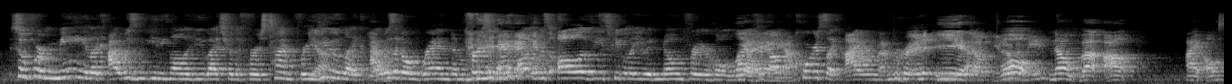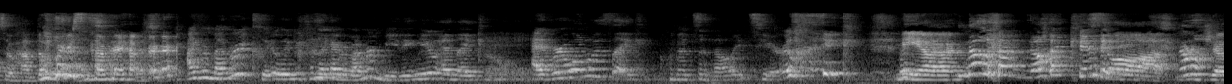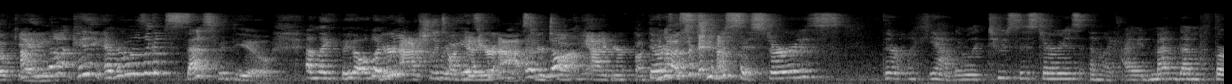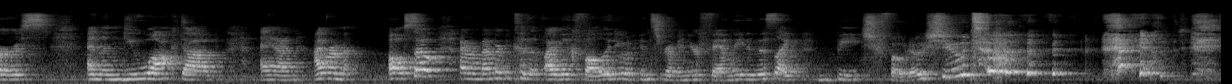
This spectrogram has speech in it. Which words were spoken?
so for me, like I was meeting all of you guys for the first time. For Yeah. you, like I was like a random person. it was all of these people that you had known for your whole life. Yeah, like, yeah, of yeah. course, like I remember it. yeah. don't, you know well, what I mean? no, but I'll. I also have the worst memory ever. I remember it clearly because like I remember meeting you and like Oh. everyone was like, "Oh, that's Sonali's here." like Mia, No, I'm not kidding. stop. No, You're joking. I'm not kidding. Everyone was like obsessed with you, and like they all like. You're actually free talking out of your ass. I'm You're not. talking out of your fucking There was ass. these right two now. sisters. They were like, yeah, they were like two sisters, and like I had met them first, and then you walked up, and I remember. Also, I remember because I like followed you on Instagram, and your family did this like beach photo shoot.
